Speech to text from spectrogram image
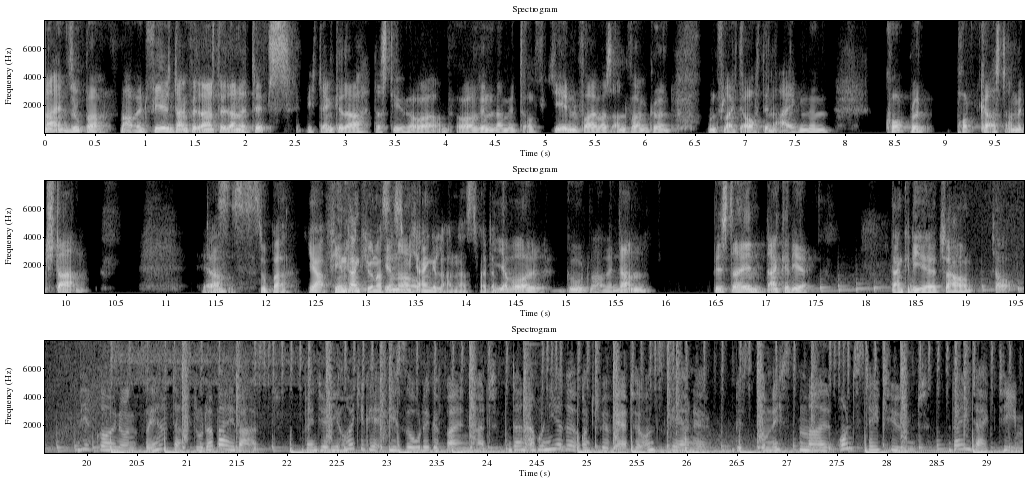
Nein, super. Marvin, vielen Dank für deine, für deine, Tipps. Ich denke da, dass die Hörer und Hörerinnen damit auf jeden Fall was anfangen können und vielleicht auch den eigenen Corporate Podcast damit starten. Ja? Das ist super. Ja, vielen Dank, Jonas, genau. dass du mich genau. eingeladen hast heute. Jawohl, gut, Marvin. Dann bis dahin. Danke dir. Danke dir. Ciao. Ciao. Wir freuen uns sehr, dass du dabei warst. Wenn dir die heutige Episode gefallen hat, dann abonniere und bewerte uns gerne. Bis zum nächsten Mal und stay tuned. Dein Dive Team.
